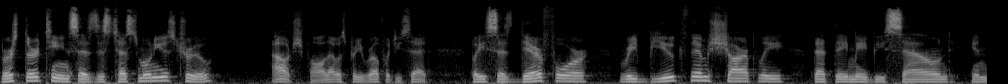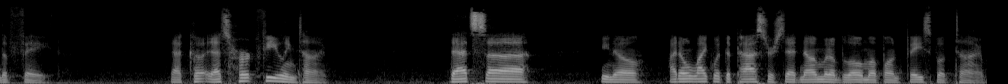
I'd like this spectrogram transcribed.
Verse 13 says, This testimony is true. Ouch, Paul, that was pretty rough what you said. But he says, Therefore, rebuke them sharply that they may be sound in the faith. That, that's hurt feeling time. That's, uh, you know, I don't like what the pastor said. Now I'm going to blow him up on Facebook time.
